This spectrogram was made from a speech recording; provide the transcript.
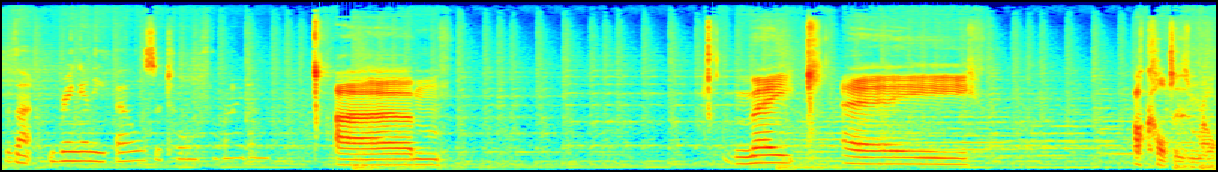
Does that ring any bells at all for Ryden? Um, make a occultism roll.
